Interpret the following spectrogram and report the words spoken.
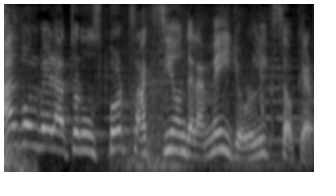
Al volver a Total Sports, acción de la Major League Soccer.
